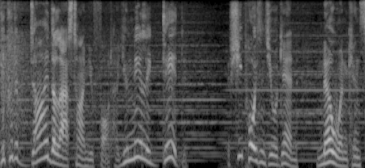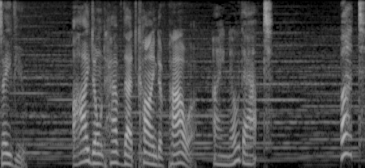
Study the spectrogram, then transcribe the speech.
You could have died the last time you fought her. You nearly did. If she poisons you again, no one can save you. I don't have that kind of power. I know that. But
